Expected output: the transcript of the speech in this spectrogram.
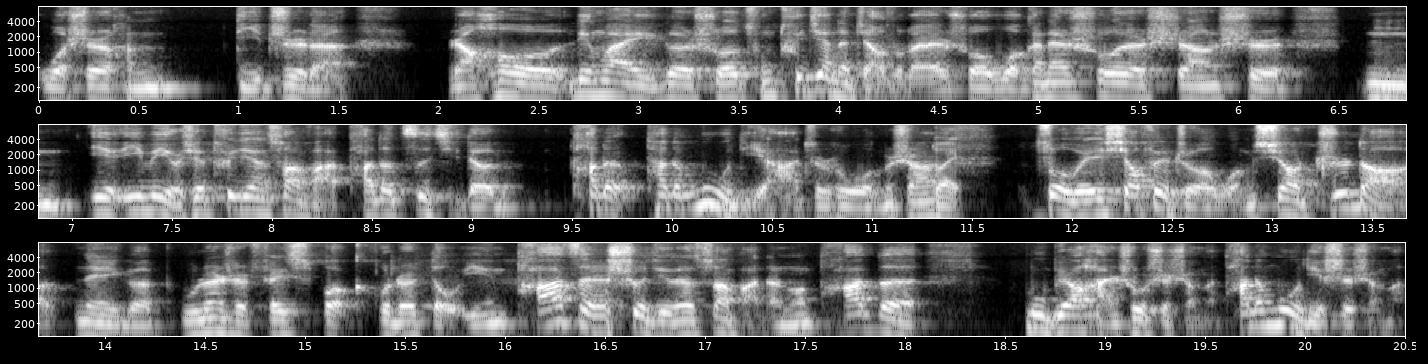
我是很抵制的。然后另外一个说，从推荐的角度来说，我刚才说的实际上是，嗯，因因为有些推荐算法，它的自己的它的它的目的啊，就是我们实际上作为消费者，我们需要知道那个无论是 Facebook 或者抖音，它在设计的算法当中，它的。目标函数是什么？它的目的是什么？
